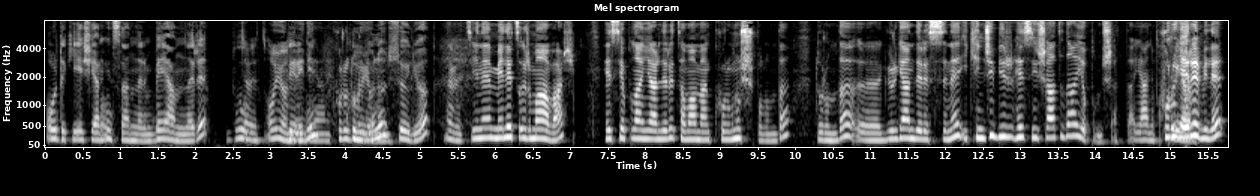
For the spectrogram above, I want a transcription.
oradaki yaşayan insanların beyanları bu evet, o derenin yani, kuruduğunu yönünde. söylüyor. Evet yine Melet Irmağı var. HES yapılan yerleri tamamen kurumuş bulumda durumda. E, Gürgen Deresi'ne ikinci bir HES inşaatı daha yapılmış hatta. Yani kuru Kuruyan. yere bile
